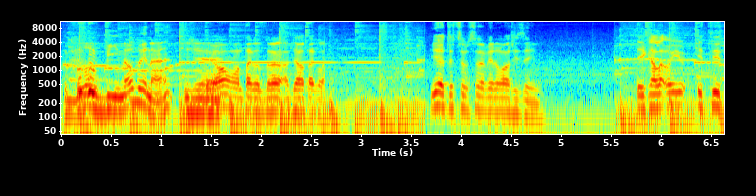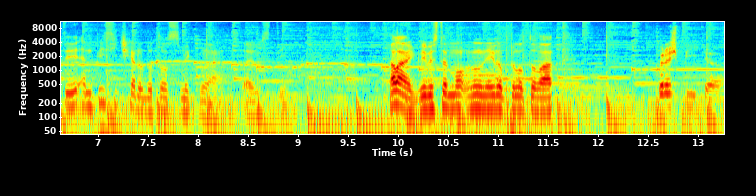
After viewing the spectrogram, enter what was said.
To bylo v Bínovi, ne? Že... Jo, on takhle zdra- a dělal takhle. Jo, teď jsem se nevěnoval řízení. Jak ale oni, i ty, ty NPCčka jdou do toho smyku, ne? To je hustý. Hele, kdybyste mohl někdo pilotovat Budeš pít, jo?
